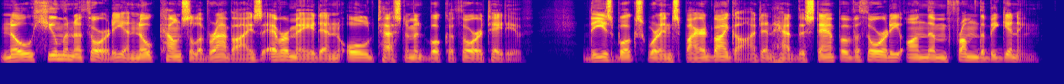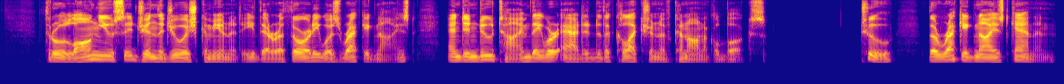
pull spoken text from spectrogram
no human authority and no council of rabbis ever made an Old Testament book authoritative. These books were inspired by God and had the stamp of authority on them from the beginning. Through long usage in the Jewish community, their authority was recognized, and in due time they were added to the collection of canonical books. 2. The recognized canon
